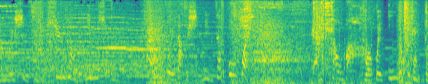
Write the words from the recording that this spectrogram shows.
成为世界需要的英雄，伟大的使命在呼唤。燃烧吧！我会英勇战斗。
